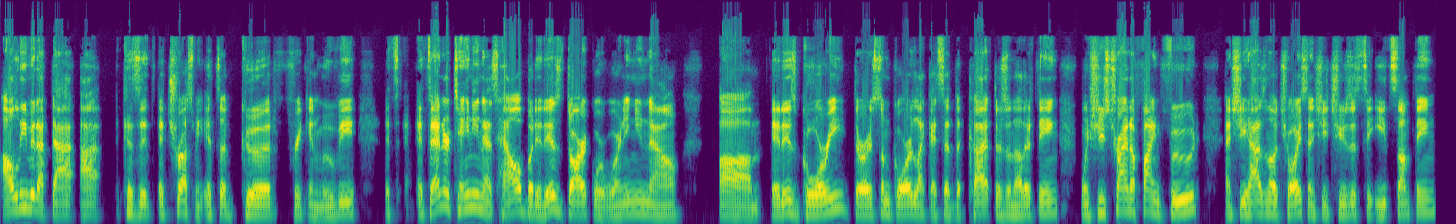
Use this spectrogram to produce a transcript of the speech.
i'll leave it at that i because it, it trust me it's a good freaking movie. It's it's entertaining as hell but it is dark. We're warning you now. Um it is gory. There is some gore like i said the cut. There's another thing. When she's trying to find food and she has no choice and she chooses to eat something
